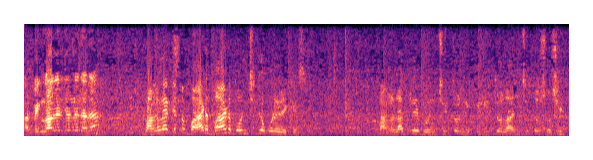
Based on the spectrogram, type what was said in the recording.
আর বেঙ্গলের জন্য দাদা? বাংলাকে তো বারবার বঞ্চিত করে রেখেছে। বাংলাকে বঞ্চিত নিপীড়িত লাঞ্ছিত শোষিত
